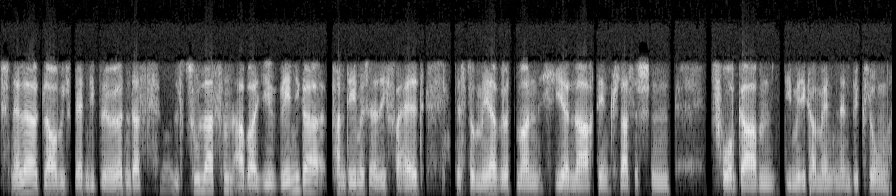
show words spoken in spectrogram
schneller, glaube ich, werden die Behörden das zulassen. Aber je weniger pandemisch er sich verhält, desto mehr wird man hier nach den klassischen Vorgaben die Medikamentenentwicklung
